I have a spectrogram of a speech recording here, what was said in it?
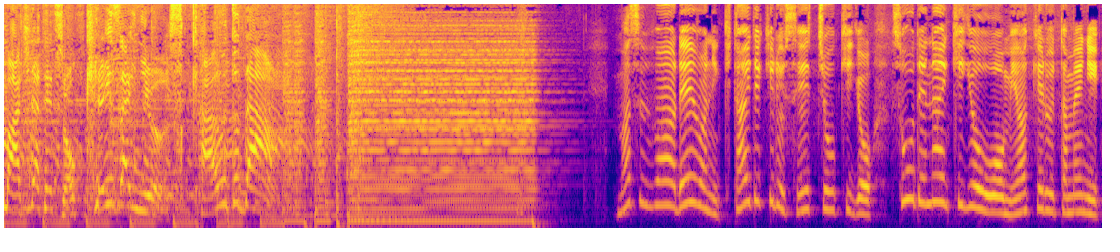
町田哲の経済ニュースカウントダウンまずは令和に期待できる成長企業、そうでない企業を見分けるために、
